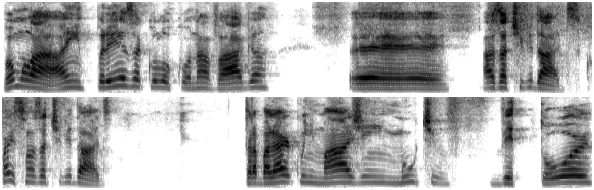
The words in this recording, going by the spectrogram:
Vamos lá, a empresa colocou na vaga é, as atividades. Quais são as atividades? Trabalhar com imagem multivetor,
